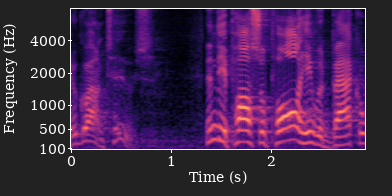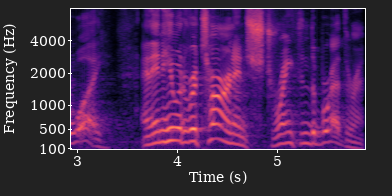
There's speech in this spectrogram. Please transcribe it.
They would go out in twos. Then the Apostle Paul, he would back away. And then he would return and strengthen the brethren.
